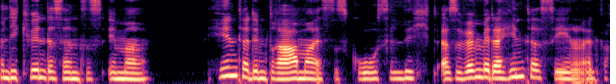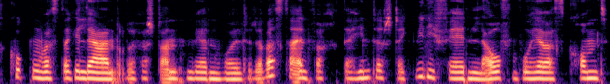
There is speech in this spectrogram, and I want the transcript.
und die Quintessenz ist immer, hinter dem Drama ist das große Licht. Also wenn wir dahinter sehen und einfach gucken, was da gelernt oder verstanden werden wollte, oder was da einfach dahinter steckt, wie die Fäden laufen, woher was kommt,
